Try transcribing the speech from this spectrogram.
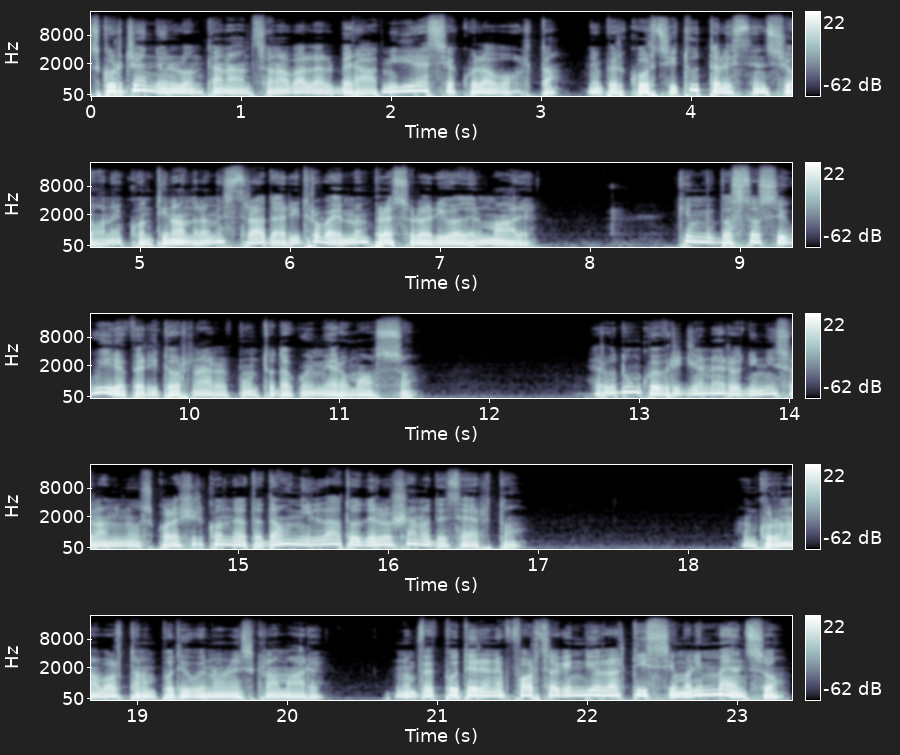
Scorgendo in lontananza una valle alberata, mi diressi a quella volta. Ne percorsi tutta l'estensione e, continuando la mia strada, ritrovai ben presso la riva del mare, che mi bastò seguire per ritornare al punto da cui mi ero mosso. Ero dunque prigioniero di un'isola minuscola circondata da ogni lato dell'oceano deserto. Ancora una volta non potevo non esclamare. Non v'è potere né forza che in Dio l'Altissimo, l'immenso.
